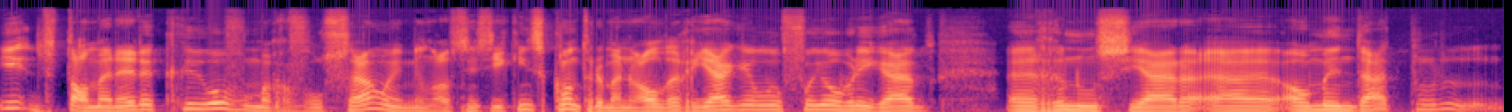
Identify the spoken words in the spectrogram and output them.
e de tal maneira que houve uma revolução em 1915 contra Manuel da Riaga, ele foi obrigado a renunciar a- ao mandato por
